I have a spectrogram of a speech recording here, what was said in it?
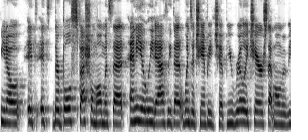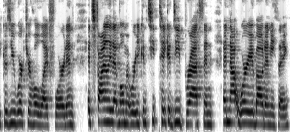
you know it's it's they're both special moments that any elite athlete that wins a championship you really cherish that moment because you worked your whole life for it. And it's finally that moment where you can t- take a deep breath and and not worry about anything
